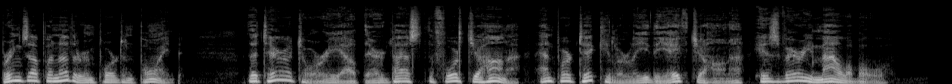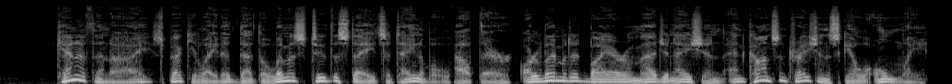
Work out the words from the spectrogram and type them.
brings up another important point. The territory out there past the fourth jhana, and particularly the eighth jhana, is very malleable. Kenneth and I speculated that the limits to the states attainable out there are limited by our imagination and concentration skill only,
